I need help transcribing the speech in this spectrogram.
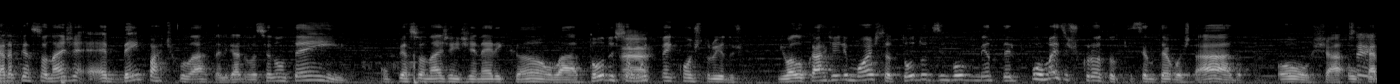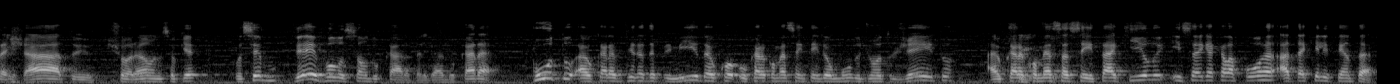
Cada personagem é bem particular, tá ligado? Você não tem um personagem genericão lá, todos são É. muito bem construídos. E o Alucard ele mostra todo o desenvolvimento dele, por mais escroto que você não tenha gostado, ou cha- o Sim, cara é sim. chato e chorão, não sei o quê. Você vê a evolução do cara, tá ligado? O cara puto, aí o cara vira deprimido, aí o, o cara começa a entender o mundo de um outro jeito, aí o cara Sim, começa a aceitar aquilo e segue aquela porra até que ele tenta.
